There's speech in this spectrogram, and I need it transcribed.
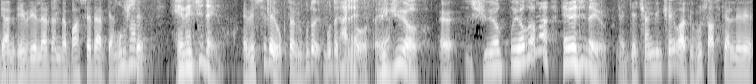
Yani devriyelerden de bahsederken Komutanın işte hevesi de yok. hevesi de yok tabii. Bu da bu da Yani çıktı ortaya. gücü yok. Evet. Şu yok bu yok ama hevesi de yok. Ya geçen gün şey vardı. Rus askerleri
